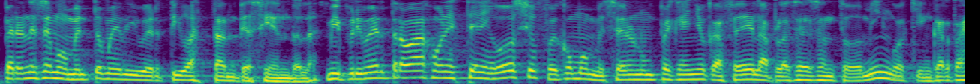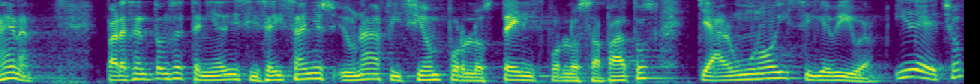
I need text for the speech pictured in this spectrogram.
pero en ese momento me divertí bastante haciéndolas. Mi primer trabajo en este negocio fue como mesero en un pequeño café de la Plaza de Santo Domingo, aquí en Cartagena. Para ese entonces tenía 16 años y una afición por los tenis, por los zapatos, que aún hoy sigue Y de hecho,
